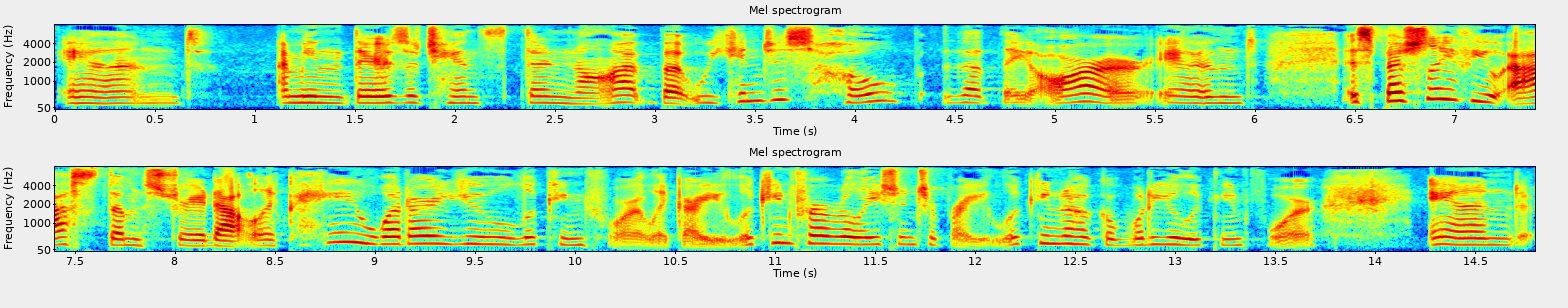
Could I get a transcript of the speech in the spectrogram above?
and I mean, there's a chance they're not, but we can just hope that they are. And especially if you ask them straight out, like, hey, what are you looking for? Like, are you looking for a relationship? Are you looking to hook up? What are you looking for? And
